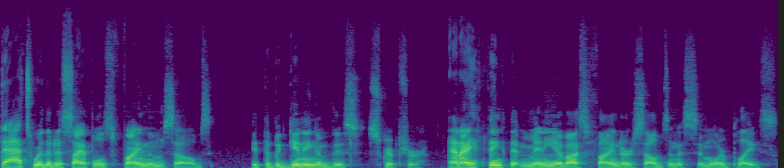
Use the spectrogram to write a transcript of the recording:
That's where the disciples find themselves at the beginning of this scripture. And I think that many of us find ourselves in a similar place.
